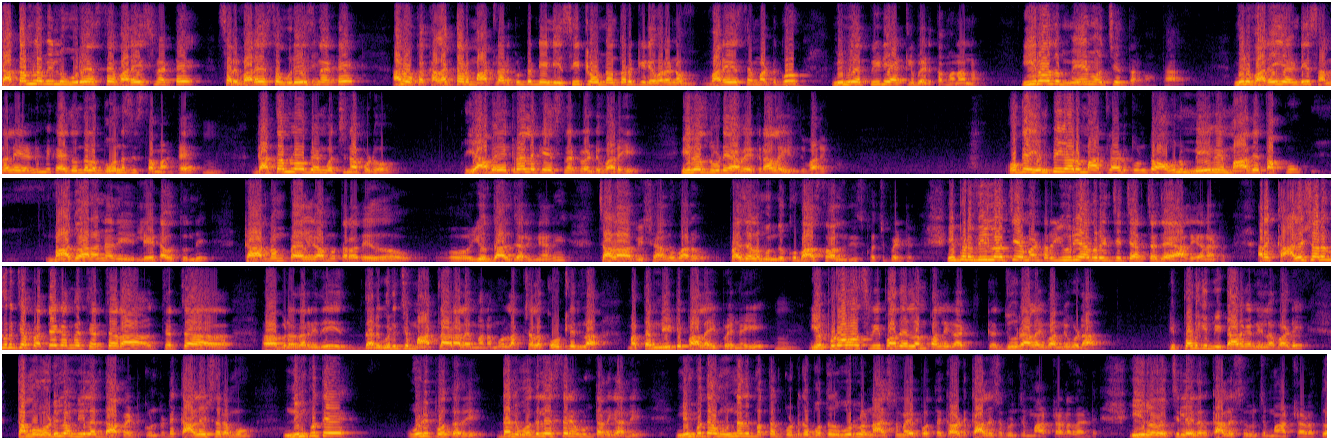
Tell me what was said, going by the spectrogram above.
గతంలో వీళ్ళు ఉరేస్తే వరేసినట్టే సరే వరేస్తే ఉరేసినట్టే అని ఒక కలెక్టర్ మాట్లాడుకుంటూ నేను ఈ సీట్లో ఉన్నంత వరకు ఎవరైనా వరేస్తే మటుకు మీ మీద పీడీ యాక్ట్లు పెడతామని అన్నారు ఈరోజు మేము వచ్చిన తర్వాత మీరు వరేయండి సన్నలేయండి మీకు ఐదు వందల బోనస్ ఇస్తామంటే గతంలో మేము వచ్చినప్పుడు యాభై ఎకరాలకు వేసినటువంటి వరి ఈరోజు నూట యాభై ఎకరాలు అయింది వరి. ఒక ఎంపీ గారు మాట్లాడుకుంటూ అవును మేమే మాదే తప్పు మా ద్వారానే అది లేట్ అవుతుంది కారణం పహల్గాము తర్వాత ఏదో యుద్ధాలు జరిగినాయని చాలా విషయాలు వారు ప్రజల ముందుకు వాస్తవాలను తీసుకొచ్చి పెట్టారు. ఇప్పుడు వీళ్ళు వచ్చి ఏమంటారు యూరియా గురించి చర్చ చేయాలి అని అంటారు. అరే కాళేశ్వరం గురించి ప్రత్యేకంగా చర్చ రా చర్చ బ్రదర్ ఇది దాని గురించి మాట్లాడాలి మనము. లక్షల కోట్ల ఇందులో మొత్తం నీటి పాలు అయిపోయినాయి ఎప్పుడో శ్రీపాద ఎల్లంపల్లి జూరాల ఇవన్నీ కూడా ఇప్పటికీ నిటారుగా నిలబడి తమ ఒడిలో నీళ్ళని దాపెట్టుకుంటుంటే కాళేశ్వరము నింపితే ఊడిపోతుంది. దాన్ని వదిలేస్తేనే ఉంటుంది కానీ నింపుతా ఉన్నది మొత్తం కొట్టుకపోతుంది ఊర్లో నాశనం అయిపోతుంది కాబట్టి కాళేశ్వరం గురించి మాట్లాడాలంటే ఈ రోజు వచ్చి లేదా కాళేశ్వరం గురించి మాట్లాడద్దు.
